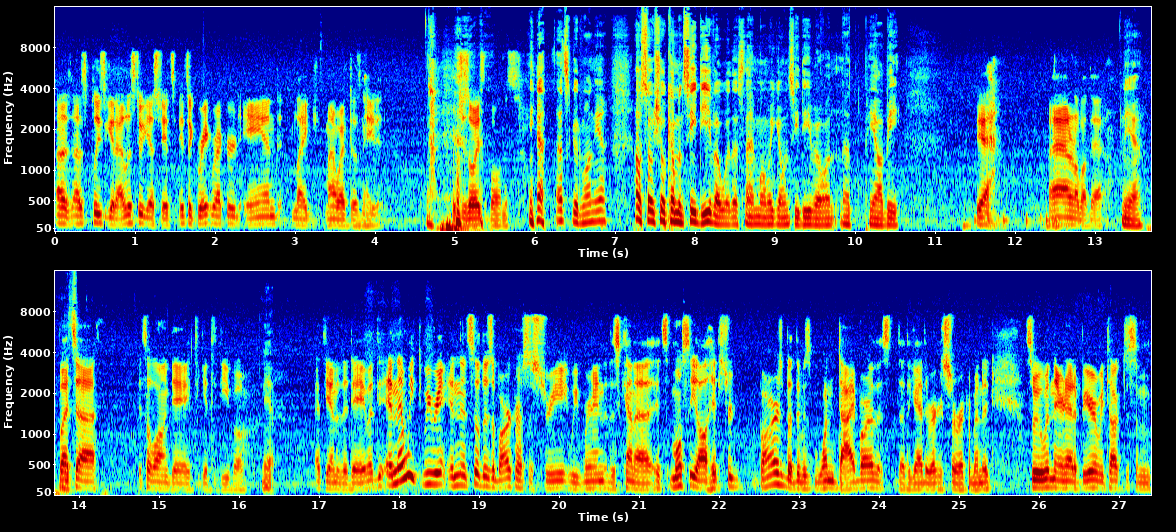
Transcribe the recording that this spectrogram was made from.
I was, I was pleased to get it. I listened to it yesterday. It's, it's a great record, and like my wife doesn't hate it, which is always a bonus. yeah, that's a good one. Yeah. Oh, so she'll come and see Devo with us then when we go and see Devo on- at PRB. Yeah, I don't know about that, Yeah. but uh, it's a long day to get to Devo. Yep. At the end of the day, but and then we we ran, and then so there's a bar across the street. We ran to this kind of it's mostly all hipster bars, but there was one dive bar that's, that the guy at the record store recommended. So we went there and had a beer. and We talked to some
